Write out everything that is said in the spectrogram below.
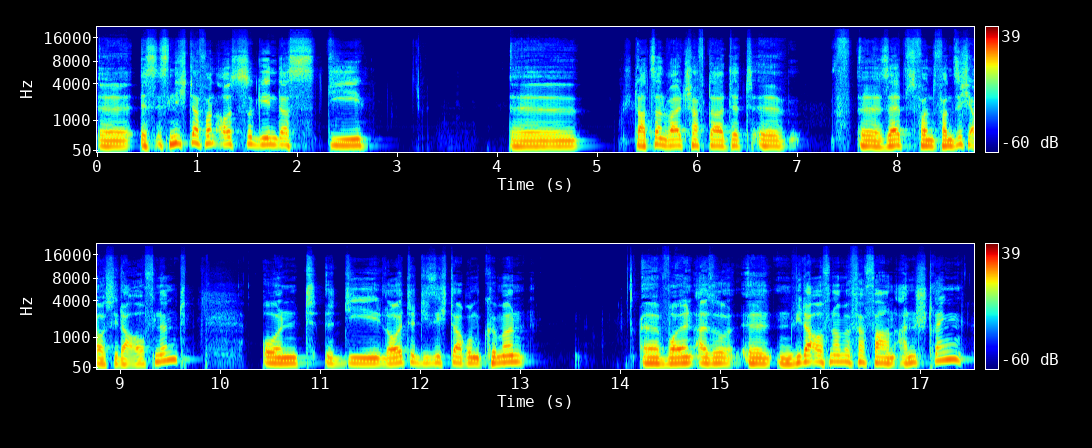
äh, es ist nicht davon auszugehen, dass die äh, Staatsanwaltschaft da das äh, äh, selbst von, von sich aus wieder aufnimmt. Und die Leute, die sich darum kümmern, äh, wollen also äh, ein Wiederaufnahmeverfahren anstrengen.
